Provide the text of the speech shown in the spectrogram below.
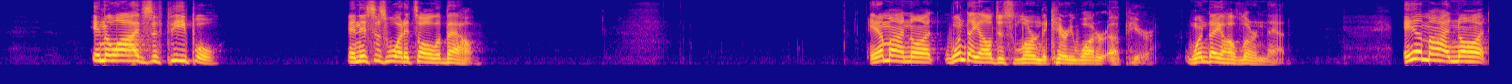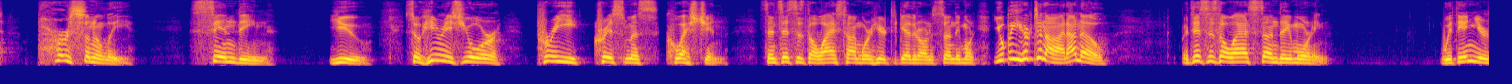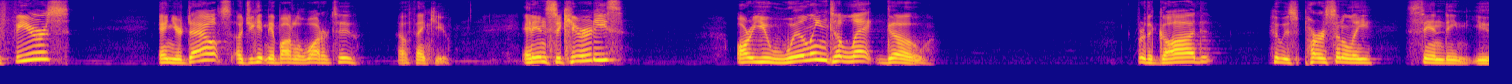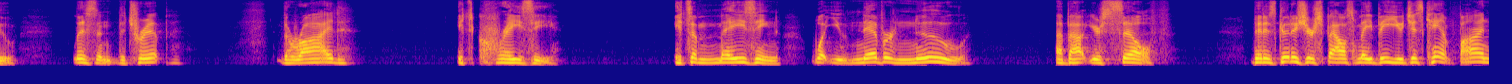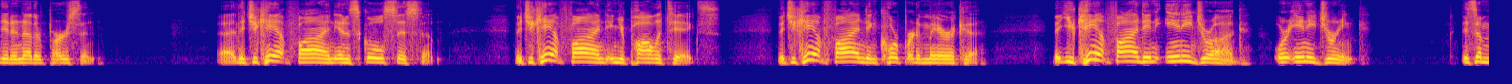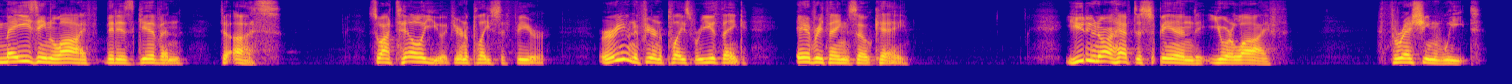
in the lives of people. And this is what it's all about. Am I not? One day I'll just learn to carry water up here. One day I'll learn that. Am I not personally sending you? So here is your pre Christmas question. Since this is the last time we're here together on a Sunday morning, you'll be here tonight, I know, but this is the last Sunday morning. Within your fears and your doubts, oh, did you get me a bottle of water too? Oh, thank you. And insecurities, are you willing to let go for the God who is personally sending you. Listen, the trip, the ride, it's crazy. It's amazing what you never knew about yourself. That as good as your spouse may be, you just can't find in another person. Uh, that you can't find in a school system. That you can't find in your politics. That you can't find in corporate America. That you can't find in any drug or any drink this amazing life that is given to us. So I tell you, if you're in a place of fear, or even if you're in a place where you think everything's okay, you do not have to spend your life threshing wheat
